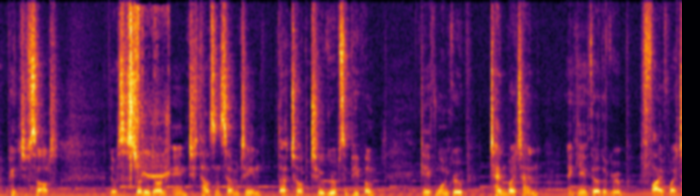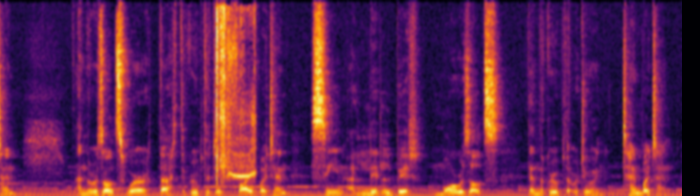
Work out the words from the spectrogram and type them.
a pinch of salt. There was a study done in 2017 that took two groups of people, gave one group 10 by 10 and gave the other group 5 by 10. And the results were that the group that did 5 by 10 seen a little bit more results than the group that were doing 10 by 10.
